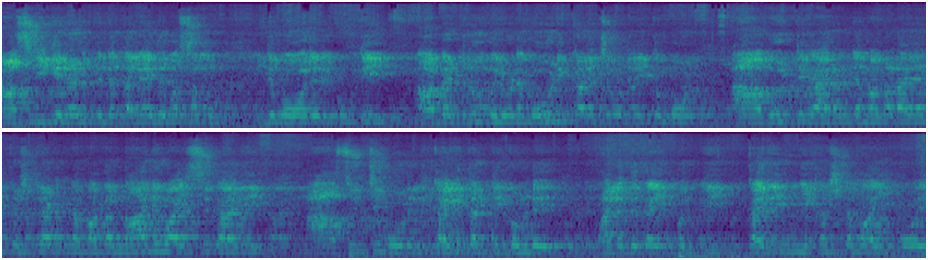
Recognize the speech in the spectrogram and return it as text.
ആ സ്വീകരണത്തിന്റെ തലേ ദിവസം ഇതുപോലെ ഒരു കുട്ടി ആ ബെഡ്റൂമിലൂടെ ഓടി കളിച്ചുകൊണ്ടിരിക്കുമ്പോൾ ആ വീട്ടുകാരന്റെ മകളായ കൃഷ്ണേട്ടന്റെ മകൾ നാല് വയസ്സുകാരി ആ സ്വിച്ച് ബോർഡിൽ കൈ തട്ടിക്കൊണ്ട് വലത് കൈപ്പറ്റി കരിഞ്ഞ് കഷ്ടമായി പോയ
